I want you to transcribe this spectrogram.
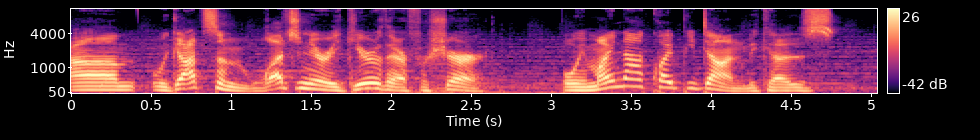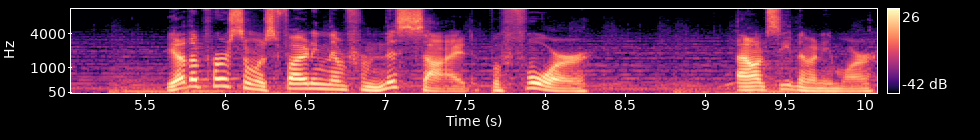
Um, we got some legendary gear there for sure, but we might not quite be done because the other person was fighting them from this side before. I don't see them anymore.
